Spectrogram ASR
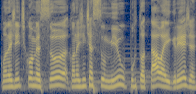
Quando a gente começou, quando a gente assumiu por total a igreja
